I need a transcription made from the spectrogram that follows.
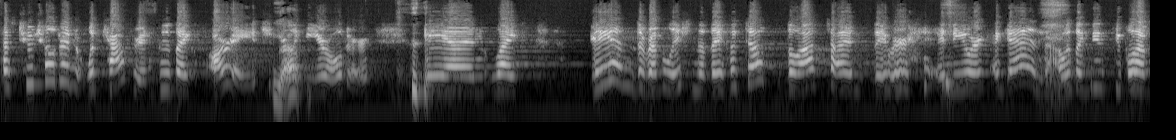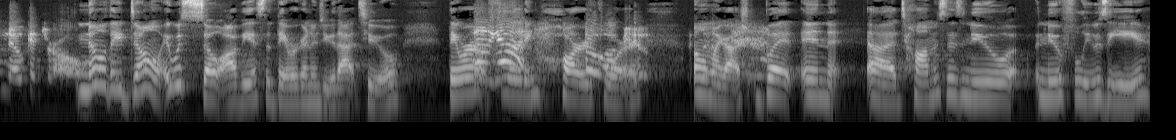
has two children with Kathryn, who's like our age, Yep. or like a year older, and like. And the revelation that they hooked up the last time they were in New York again. I was like, these people have no control. No, they don't. It was so obvious that they were going to do that too. They were Oh, flirting So hardcore. obvious. oh my gosh! But in uh, Thomas's new new floozy,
